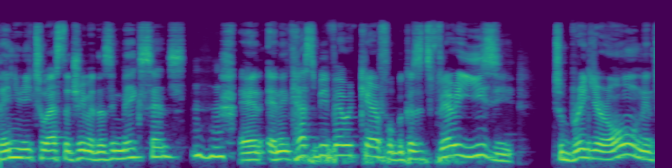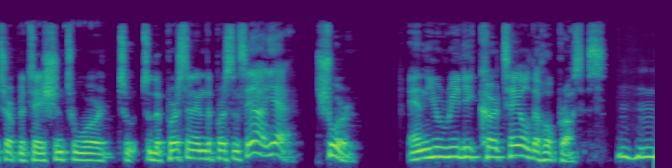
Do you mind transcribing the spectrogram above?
then you need to ask the dreamer, does it make sense? Mm-hmm. And, and it has to be very careful because it's very easy to bring your own interpretation toward to, to the person and the person say, oh, yeah, sure. And you really curtail the whole process. Mm-hmm.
